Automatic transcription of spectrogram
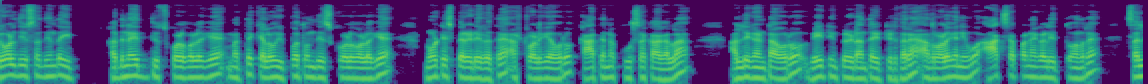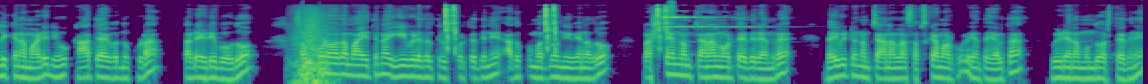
ಏಳು ದಿವಸದಿಂದ ಇಪ್, ಹದಿನೈದು ದಿವ್ಸಗಳೊಳಗೆ ಮತ್ತು ಕೆಲವು ಇಪ್ಪತ್ತೊಂದು ದಿವಸಗಳೊಳಗೆ ನೋಟಿಸ್ ಪೀರಿಯಡ್ ಇರುತ್ತೆ. ಅಷ್ಟರೊಳಗೆ ಅವರು ಖಾತೆನ ಕೂರ್ಸೋಕ್ಕಾಗಲ್ಲ. ಅಲ್ಲಿ ಗಂಟ ಅವರು ವೇಟಿಂಗ್ ಪೀರಿಯಡ್ ಅಂತ ಇಟ್ಟಿರ್ತಾರೆ. ಅದರೊಳಗೆ ನೀವು ಆಕ್ಷೇಪಣೆಗಳಿತ್ತು ಅಂದರೆ ಸಲ್ಲಿಕೆನ ಮಾಡಿ ನೀವು ಖಾತೆ ಆಗೋದನ್ನು ಕೂಡ ತಡೆ ಹಿಡಿಬಹುದು. ಸಂಪೂರ್ಣವಾದ ಮಾಹಿತಿನ ಈ ವಿಡಿಯೋದಲ್ಲಿ ತಿಳಿಸ್ಕೊಡ್ತಿದ್ದೀನಿ. ಅದಕ್ಕೂ ಮೊದಲು ನೀವೇನಾದರೂ ಫಸ್ಟ್ ಟೈಮ್ ನಮ್ಮ ಚಾನಲ್ ನೋಡ್ತಾ ಇದ್ದೀರಿ ಅಂದರೆ ದಯವಿಟ್ಟು ನಮ್ಮ ಚಾನಲ್ನ ಸಬ್ಸ್ಕ್ರೈಬ್ ಮಾಡ್ಕೊಳ್ಳಿ ಅಂತ ಹೇಳ್ತಾ ವಿಡಿಯೋನ ಮುಂದುವರಿಸ್ತಾ ಇದ್ದೀನಿ.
